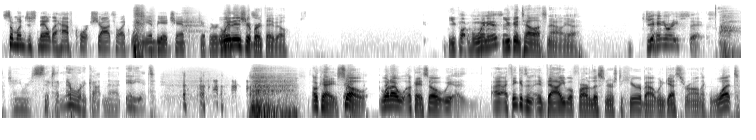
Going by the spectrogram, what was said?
someone just nailed a half court shot to like win the NBA championship. We were going, when is your birthday, Bill? You, But when is it? you can tell us now, yeah. January 6th. Oh, January 6th. I never would have gotten that. Idiot. okay, so what I okay, so we I, I think it's invaluable for our listeners to hear about when guests are on like what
